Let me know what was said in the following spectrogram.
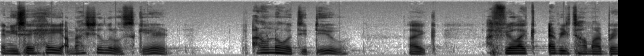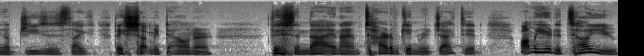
and you say, hey, I'm actually a little scared, I don't know what to do. Like, I feel like every time I bring up Jesus, like they shut me down or this and that, and I'm tired of getting rejected. I'm here to tell you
